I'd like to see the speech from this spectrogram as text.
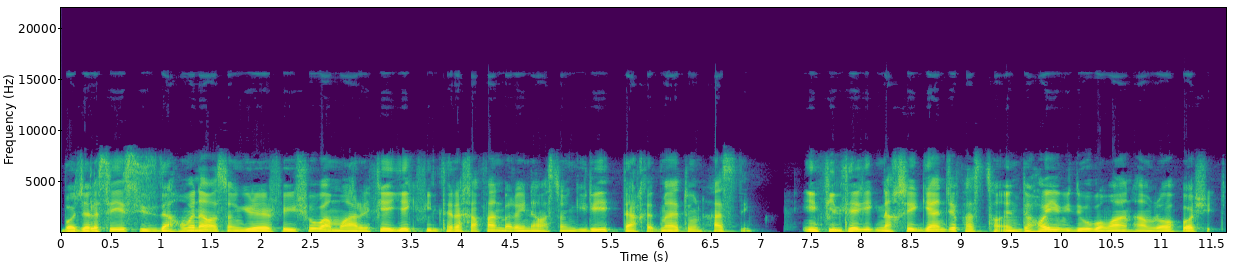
با جلسه 13 همه نوسانگیری حرفه‌ای شو و معرفی یک فیلتر خفن برای نوسانگیری در خدمتتون هستیم. این فیلتر یک نقشه گنج پس تا انتهای ویدیو با من همراه باشید.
